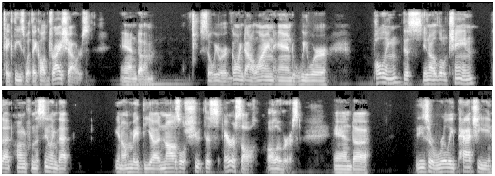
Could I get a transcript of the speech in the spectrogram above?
take these what they call dry showers. And um, so we were going down a line, and we were pulling this, you know, little chain that hung from the ceiling that, you know, made the uh, nozzle shoot this aerosol all over us. And uh, these are really patchy,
